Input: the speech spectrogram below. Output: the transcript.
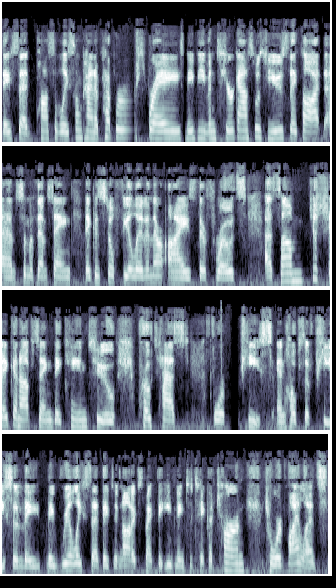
They said possibly some kind of pepper spray, maybe even tear gas was used, they thought. Um, some of them saying they could still feel it in their eyes, their throats. Uh, some just shaken up, saying they came to protest for peace and hopes of peace. And they, they really said they did not expect the evening to take a turn toward violence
